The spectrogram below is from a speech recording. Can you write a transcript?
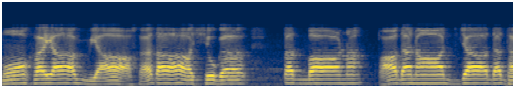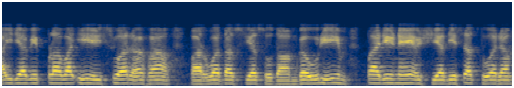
मोहयाव्याहदाशुग तद्बाणपादनाज्जादधैर्यविप्लव ईश्वरः पर्वतस्य सुतां गौरीं परिणेष्यति सत्वरं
